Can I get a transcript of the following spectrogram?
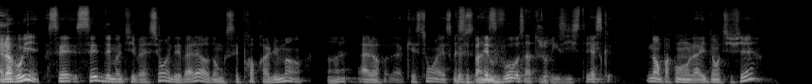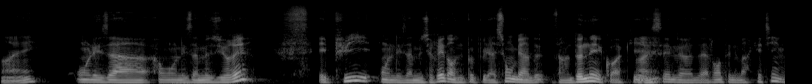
Alors oui, c'est des motivations et des valeurs, donc c'est propre à l'humain. Ouais. Alors la question est-ce que c'est pas nouveau, ça a toujours existé. Que non, par contre, on l'a identifié. Ouais. On les a, on les a mesurés. Et puis, on les a mesurés dans une population bien de, enfin, donnée, quoi, qui est celle de la vente et du marketing.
